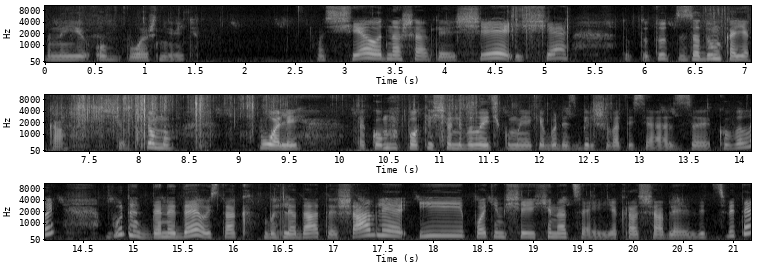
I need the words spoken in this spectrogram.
Вони її обожнюють. Ось ще одна шаблія, ще і ще. Тобто тут задумка яка? Що в цьому полі, такому поки що невеличкому, яке буде збільшуватися з ковили, буде де-не-де ось так виглядати шаблія, і потім ще й хіноцея. Якраз шаблія відцвіте,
